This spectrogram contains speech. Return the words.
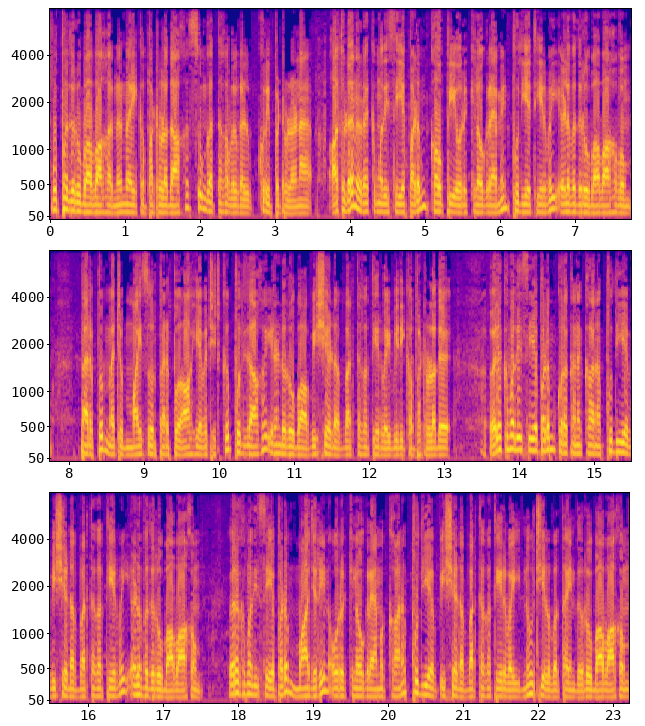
முப்பது ரூபாவாக நிர்ணயிக்கப்பட்டுள்ளதாக சுங்க தகவல்கள் குறிப்பிட்டுள்ளன. அத்துடன் இறக்குமதி செய்யப்படும் கௌப்பி ஒரு கிலோகிராமின் புதிய தீர்வை எழுபது ரூபாவாகவும் பருப்பு மற்றும் மைசூர் பருப்பு ஆகியவற்றிற்கு புதிதாக இரண்டு ரூபாய் விசேட வர்த்தக தீர்வை விதிக்கப்பட்டுள்ளது. இறக்குமதி செய்யப்படும் குரக்கனுக்கான புதிய விசேட வர்த்தக தீர்வை எழுபது ரூபாவாகும். இறக்குமதி செய்யப்படும் மாஜரின் ஒரு கிலோகிராமுக்கான புதிய விஷேட வர்த்தக தீர்வை நூற்றி எழுபத்தைந்து ரூபாவாகும்.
